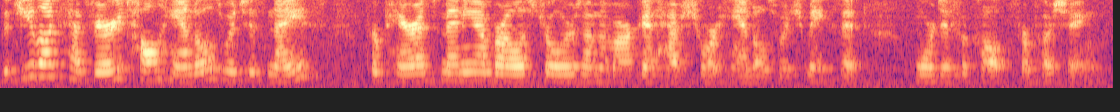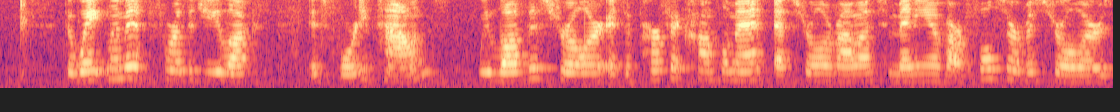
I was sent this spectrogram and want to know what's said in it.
the G-Luxe has very tall handles, which is nice for parents. Many umbrella strollers on the market have short handles, which makes it more difficult for pushing. The weight limit for the G-Luxe is 40 pounds. We love this stroller. It's a perfect complement at Stroller Mama to many of our full-service strollers.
